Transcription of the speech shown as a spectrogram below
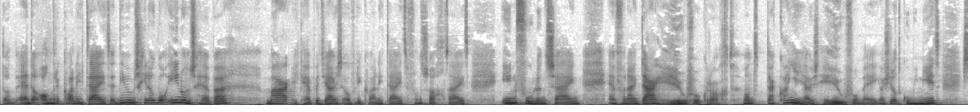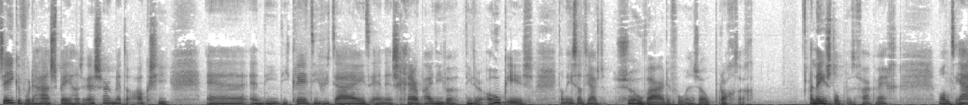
dat, hè, de andere kwaliteiten die we misschien ook wel in ons hebben. Maar ik heb het juist over die kwaliteit van zachtheid, invoelend zijn en vanuit daar heel veel kracht. Want daar kan je juist heel veel mee. Als je dat combineert, zeker voor de HSP, HSS'er, met de actie eh, en die, die creativiteit en, en scherpheid die, we, die er ook is, dan is dat juist zo waardevol en zo prachtig. Alleen stoppen we het vaak weg. Want ja,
